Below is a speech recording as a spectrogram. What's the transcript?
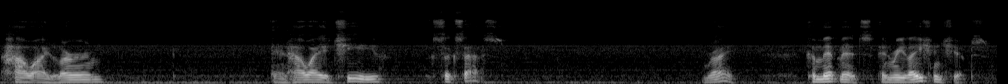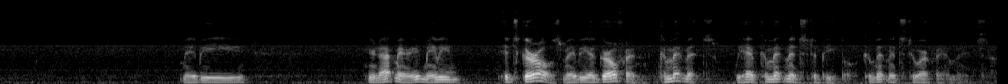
how I learn and how I achieve success. Right. Commitments and relationships. Maybe you're not married. Maybe it's girls, maybe a girlfriend, commitments. We have commitments to people, commitments to our family and stuff.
